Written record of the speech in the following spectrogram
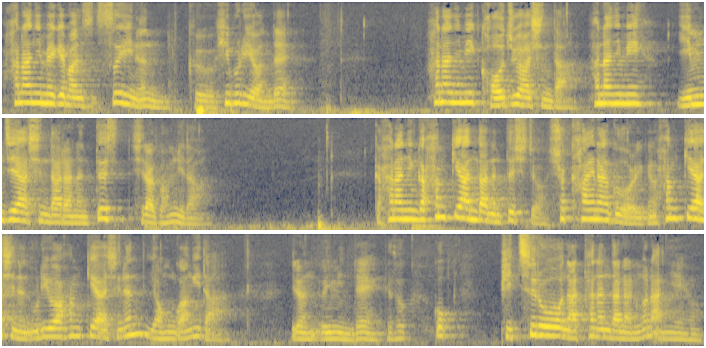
하나님에게만 쓰이는 그 히브리어인데 하나님이 거주하신다, 하나님이 임재하신다라는 뜻이라고 합니다. 그러니까 하나님과 함께 한다는 뜻이죠. 셔카이나 글로리, 함께 하시는 우리와 함께 하시는 영광이다 이런 의미인데 그래서 꼭 빛으로 나타난다는 건 아니에요.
